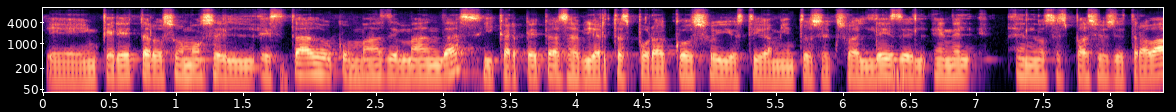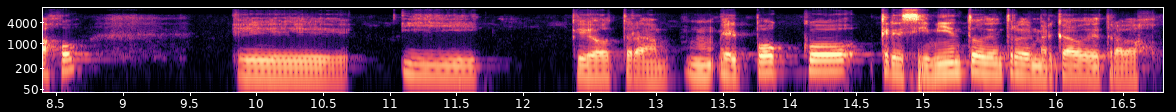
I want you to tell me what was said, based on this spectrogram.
Eh, en Querétaro somos el estado con más demandas y carpetas abiertas por acoso y hostigamiento sexual desde en, el, en, los espacios de trabajo. Eh, y ¿Qué otra? Mm, el poco crecimiento dentro del mercado de trabajo.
